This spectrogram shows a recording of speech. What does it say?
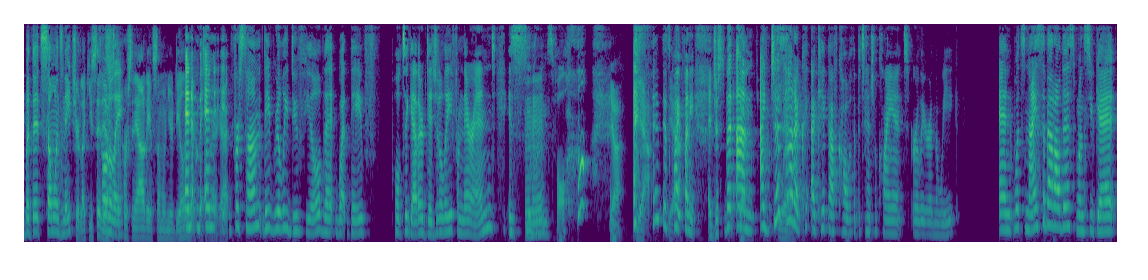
but it's someone's nature, like you said. It's just Totally. the personality of someone you're dealing and with. is and what I got. it- for some they really do feel that what they've pulled together digitally from their end is super Mhm. useful yeah, yeah, it's yeah. quite funny and just but yeah. um i just Yeah. had a kickoff call with a potential client earlier in the week and what's nice about all this once you get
